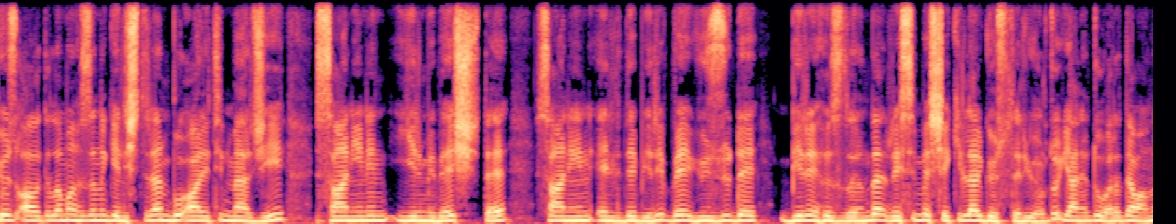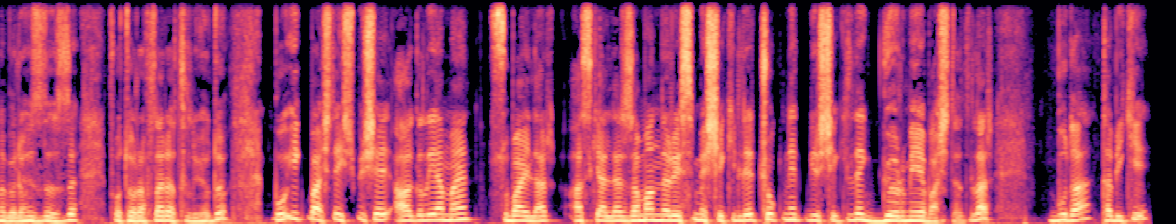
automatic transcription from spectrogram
Göz algılama hızını geliştiren bu aletin merceği saniyenin 25'te, saniyenin 50'de biri ve yüzü de biri hızlarında resim ve şekiller gösteriyordu. Yani duvara devamlı böyle hızlı hızlı fotoğraflar atılıyordu. Bu ilk başta hiçbir şey algılayamayan subaylar, askerler zamanla resim ve şekilleri çok net bir şekilde görmeye başladılar. Bu da tabii ki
